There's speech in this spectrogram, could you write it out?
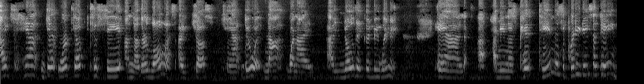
I can't get worked up to see another loss. I just can't do it. Not when I I know they could be winning. And I, I mean, this Pitt team is a pretty decent team.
